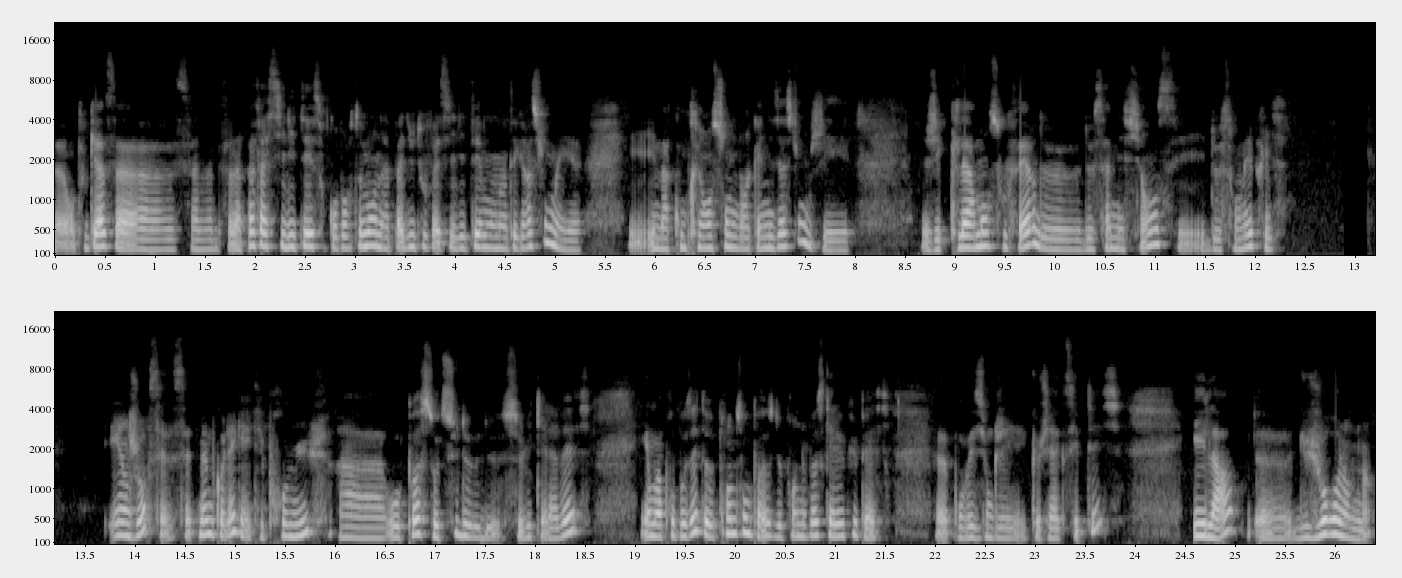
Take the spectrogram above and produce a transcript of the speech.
Euh, en tout cas, ça n'a pas facilité son comportement, n'a pas du tout facilité mon intégration et, ma compréhension de l'organisation. J'ai clairement souffert de, sa méfiance et de son mépris. Et un jour, cette même collègue a été promue à, au poste au-dessus de, celui qu'elle avait, et on m'a proposé de prendre son poste, de prendre le poste qu'elle occupait, euh, proposition que j'ai acceptée. Et là, euh, du jour au lendemain,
